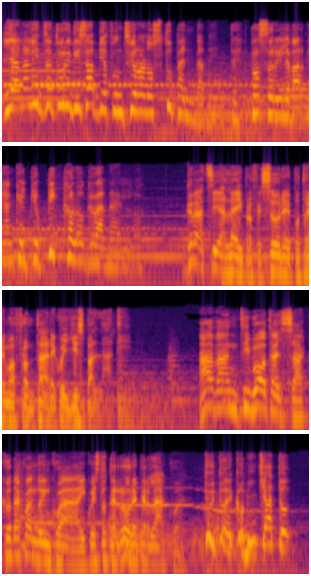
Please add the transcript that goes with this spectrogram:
Gli analizzatori di sabbia funzionano stupendamente. Posso rilevarne anche il più piccolo granello. Grazie a lei, professore, potremo affrontare quegli sballati. Avanti, vuota il sacco. Da quando in qua hai questo terrore per l'acqua? Tutto è cominciato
